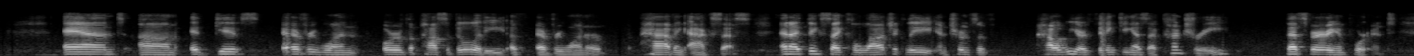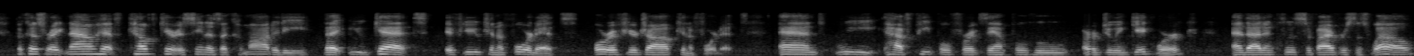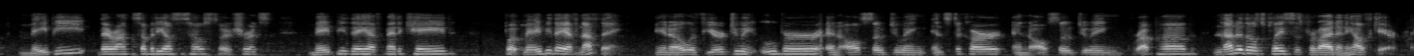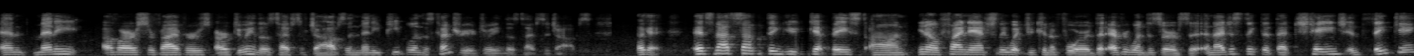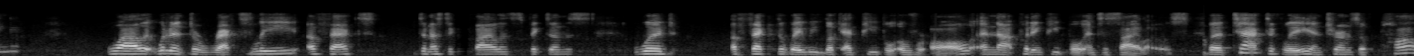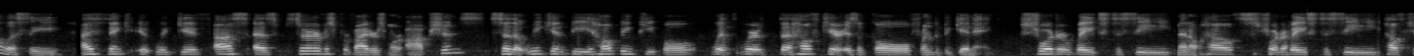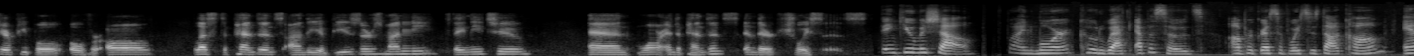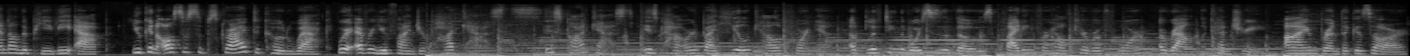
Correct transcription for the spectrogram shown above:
And um, it gives everyone, or the possibility of everyone, or having access. And I think psychologically, in terms of how we are thinking as a country, that's very important because right now health healthcare is seen as a commodity that you get if you can afford it or if your job can afford it. And we have people, for example, who are doing gig work, and that includes survivors as well. Maybe they're on somebody else's health insurance, maybe they have Medicaid, but maybe they have nothing. You know, if you're doing Uber and also doing Instacart and also doing Grubhub, none of those places provide any health care. And many of our survivors are doing those types of jobs, and many people in this country are doing those types of jobs. Okay. It's not something you get based on, you know, financially what you can afford, that everyone deserves it. And I just think that that change in thinking, while it wouldn't directly affect domestic violence victims, would affect the way we look at people overall and not putting people into silos. But tactically, in terms of policy, I think it would give us as service providers more options so that we can be helping people with where the healthcare is a goal from the beginning. Shorter waits to see mental health, shorter waits to see healthcare people overall, less dependence on the abuser's money if they need to, and more independence in their choices. Thank you, Michelle. Find more Code WACK episodes on progressivevoices.com and on the PV app. You can also subscribe to Code WACK wherever you find your podcasts. This podcast is powered by Heal California, uplifting the voices of those fighting for healthcare reform around the country. I'm Brenda Gazzar.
